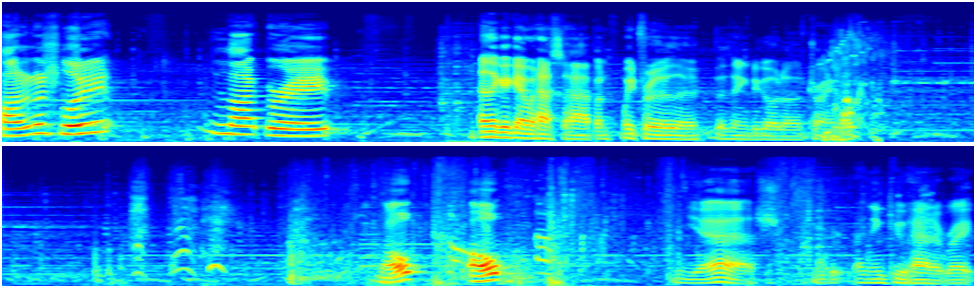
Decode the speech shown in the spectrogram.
Honestly, not great. I think I get what has to happen. Wait for the, the thing to go to the triangle. Oh, oh. Yes. I think you had it right.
